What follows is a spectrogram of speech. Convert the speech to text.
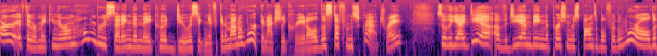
or if they were making their own homebrew setting, then they could do a significant amount of work and actually create all this stuff from scratch, right? So the idea of the GM being the person responsible for the world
